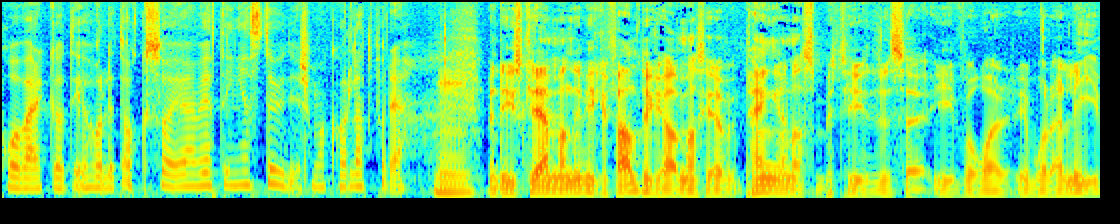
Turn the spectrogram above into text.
påverka åt det hållet också. Jag vet inga studier som har kollat på det. Mm. Men det är ju skrämmande i vilket fall tycker jag. att Man ser pengarnas betydelse i, vår, i våra liv.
